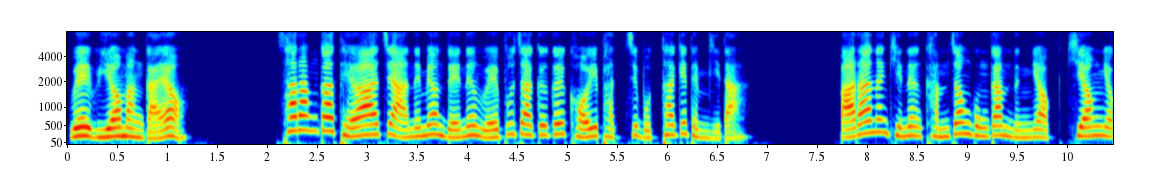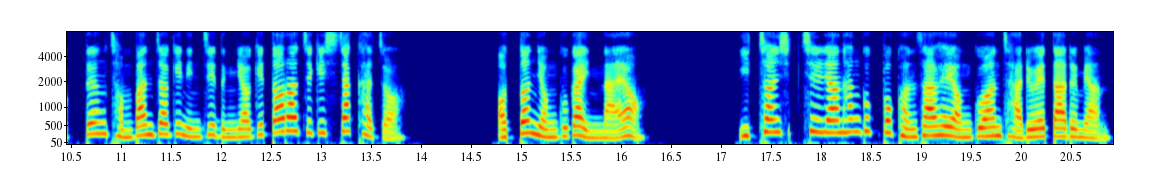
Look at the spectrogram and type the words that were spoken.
왜 위험한가요? 사람과 대화하지 않으면 뇌는 외부 자극을 거의 받지 못하게 됩니다. 말하는 기능, 감정 공감 능력, 기억력 등 전반적인 인지 능력이 떨어지기 시작하죠. 어떤 연구가 있나요? 2017년 한국보건사회 연구원 자료에 따르면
